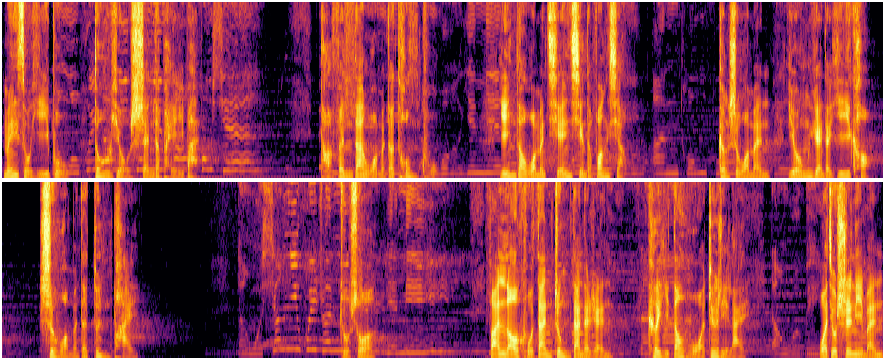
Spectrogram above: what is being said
每走一步都有神的陪伴。他分担我们的痛苦，引导我们前行的方向，更是我们永远的依靠，是我们的盾牌。主说：“凡劳苦担重担的人，可以到我这里来，我就使你们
